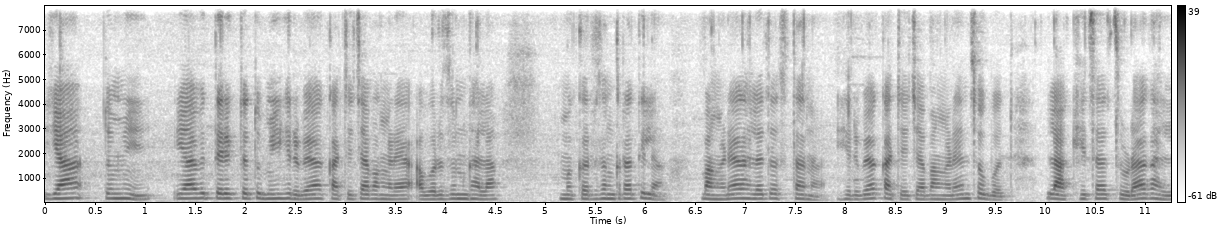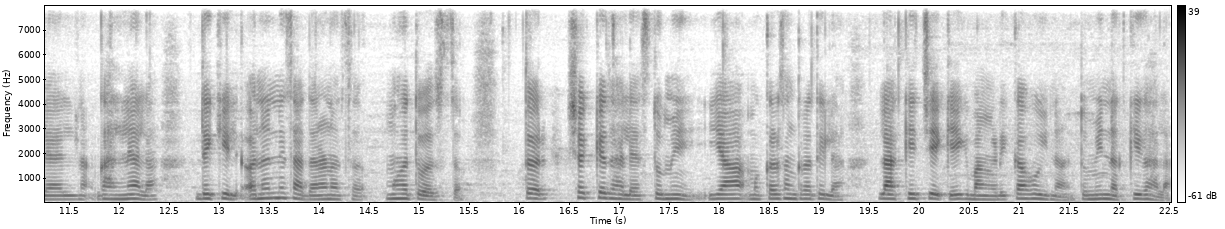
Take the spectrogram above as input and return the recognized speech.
या तुम्ही या व्यतिरिक्त तुम्ही हिरव्या काचेच्या बांगड्या आवर्जून घाला मकर संक्रांतीला बांगड्या घालत असताना हिरव्या काचेच्या बांगड्यांसोबत लाखीचा चुडा घालण्या घालण्याला देखील अनन्यसाधारण असं महत्त्व असतं. तर शक्य झाल्यास तुम्ही या मकर संक्रांतीला लाखीची एक एक बांगडी का होईना तुम्ही नक्की घाला.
